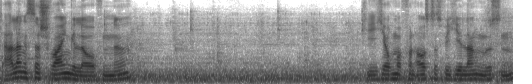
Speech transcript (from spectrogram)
Da lang ist das Schwein gelaufen, ne? Gehe ich auch mal von aus, dass wir hier lang müssen.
